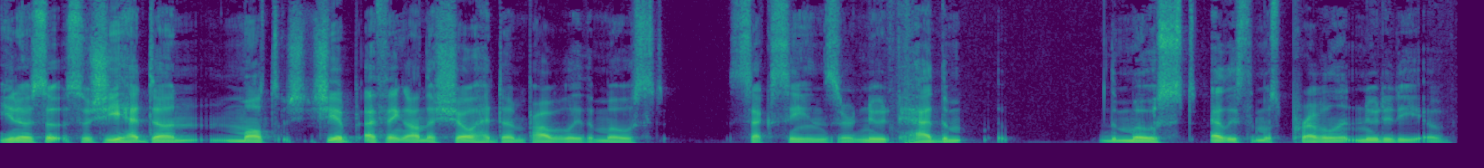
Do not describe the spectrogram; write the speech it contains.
you know, so so she had done multi. She had I think on the show had done probably the most sex scenes or nude had the the most at least the most prevalent nudity of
